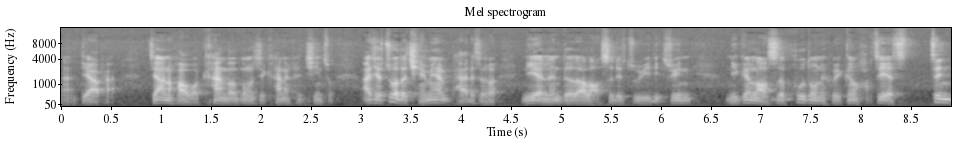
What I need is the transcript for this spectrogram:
呃第二排。这样的话，我看到东西看得很清楚，而且坐在前面排的时候，你也能得到老师的注意力，所以你跟老师互动的会更好，这也是增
